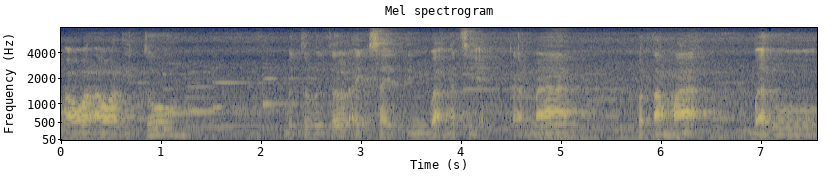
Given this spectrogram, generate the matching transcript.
awal-awal itu betul-betul exciting banget sih ya. Karena pertama baru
